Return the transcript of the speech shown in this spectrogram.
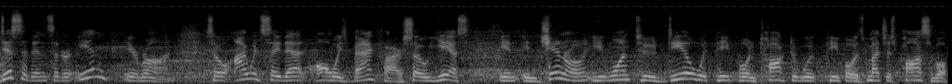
dissidents that are in Iran. So I would say that always backfires. So yes, in, in general, you want to deal with people and talk to people as much as possible.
